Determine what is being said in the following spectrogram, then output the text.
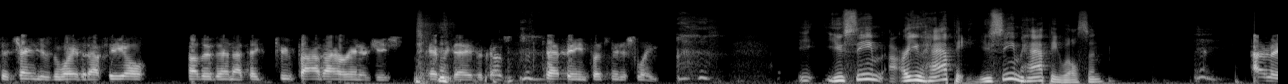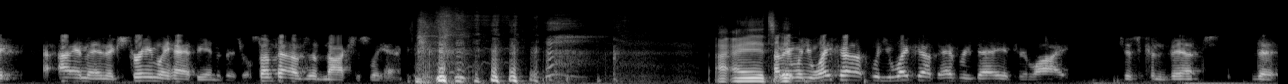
that changes the way that I feel. Other than I take two five-hour energies every day because caffeine puts me to sleep. You seem are you happy? You seem happy, Wilson. I'm I am an extremely happy individual. Sometimes obnoxiously happy. I, I it's I mean, it- when you wake up, when you wake up every day of your life, just convinced that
